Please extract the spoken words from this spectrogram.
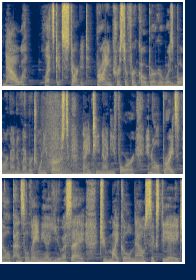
Now, Let's get started. Bryan Christopher Kohberger was born on November 21, 1994, in Albrightsville, Pennsylvania, USA, to Michael, now 68,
